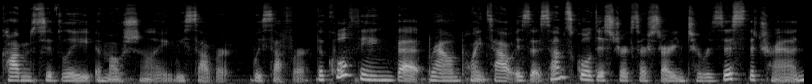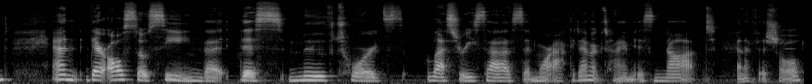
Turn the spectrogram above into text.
cognitively, emotionally, we suffer. we suffer. The cool thing that Brown points out is that some school districts are starting to resist the trend, and they're also seeing that this move towards less recess and more academic time is not beneficial.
